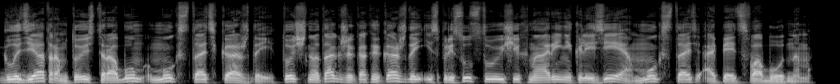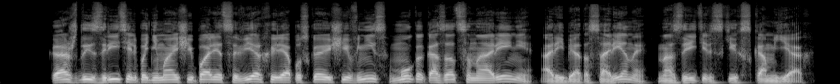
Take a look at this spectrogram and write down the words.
Гладиатором, то есть рабом, мог стать каждый, точно так же, как и каждый из присутствующих на арене Колизея мог стать опять свободным. Каждый зритель, поднимающий палец вверх или опускающий вниз, мог оказаться на арене, а ребята с арены — на зрительских скамьях.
